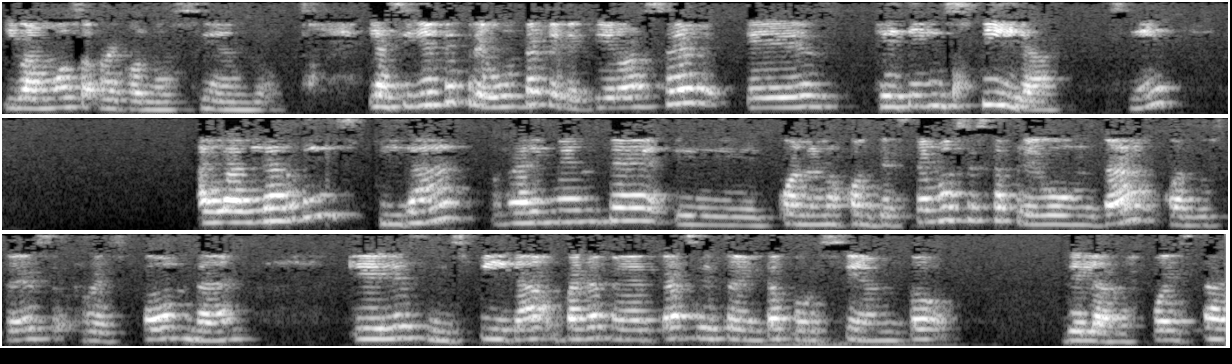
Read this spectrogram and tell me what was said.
y vamos reconociendo. La siguiente pregunta que te quiero hacer es, ¿qué te inspira? ¿Sí? Al hablar de inspirar, realmente eh, cuando nos contestemos esta pregunta, cuando ustedes respondan qué les inspira, van a tener casi el 30% de la respuesta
